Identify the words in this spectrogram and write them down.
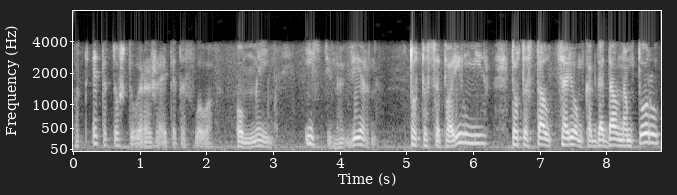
Вот это то, что выражает это слово «омейн» – истина, верно. Тот, кто сотворил мир, тот, кто стал царем, когда дал нам Тору,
